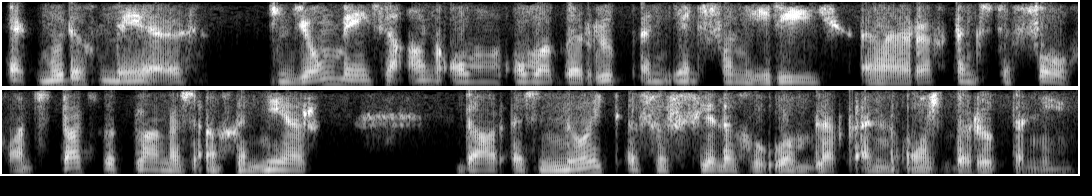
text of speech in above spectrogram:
ek moedig meer jong mense aan om om 'n beroep in een van hierdie uh, rigtings te volg want stadsbeplanning as ingenieur daar is nooit 'n vervelige oomblik in ons beroepe nie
